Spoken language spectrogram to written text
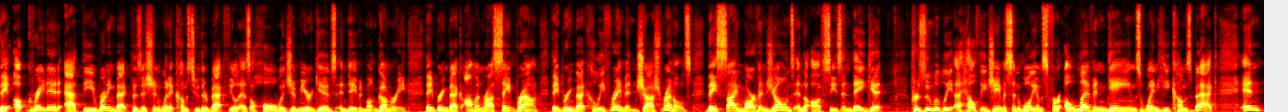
They upgraded at the running back position when it comes to their backfield as a whole with Jahmyr Gibbs and David Montgomery. They bring back Amon-Ra St. Brown. They bring back Kalif Raymond, Josh Reynolds. They sign Marvin Jones in the offseason. They get presumably a healthy Jameson Williams for 11 games when he comes back. And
